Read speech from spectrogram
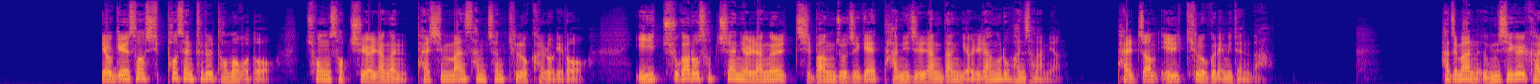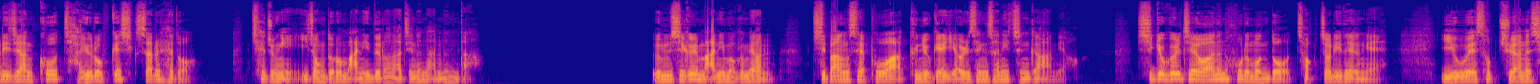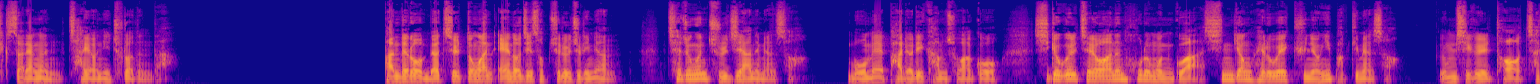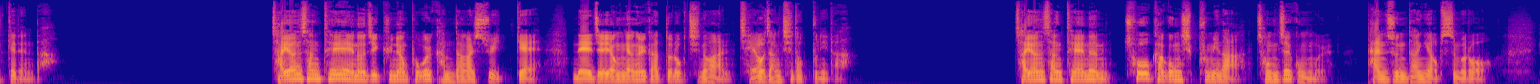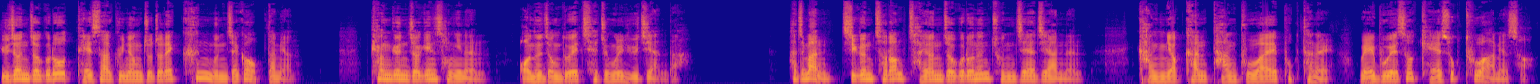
여기에서 10%를 더 먹어도 총 섭취 열량은 80만 3천 kcal로 이 추가로 섭취한 열량을 지방 조직의 단위 질량당 열량으로 환산하면 8.1kg이 된다. 하지만 음식을 가리지 않고 자유롭게 식사를 해도 체중이 이 정도로 많이 늘어나지는 않는다. 음식을 많이 먹으면 지방세포와 근육의 열 생산이 증가하며 식욕을 제어하는 호르몬도 적절히 대응해 이후에 섭취하는 식사량은 자연히 줄어든다. 반대로 며칠 동안 에너지 섭취를 줄이면 체중은 줄지 않으면서 몸의 발열이 감소하고 식욕을 제어하는 호르몬과 신경회로의 균형이 바뀌면서 음식을 더 찾게 된다. 자연 상태의 에너지 균형폭을 감당할 수 있게 내재 역량을 갖도록 진화한 제어 장치 덕분이다. 자연 상태에는 초가공식품이나 정제 곡물, 단순 당이 없으므로 유전적으로 대사 균형 조절에 큰 문제가 없다면 평균적인 성인은 어느 정도의 체중을 유지한다. 하지만 지금처럼 자연적으로는 존재하지 않는 강력한 당 부하의 폭탄을 외부에서 계속 투하하면서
